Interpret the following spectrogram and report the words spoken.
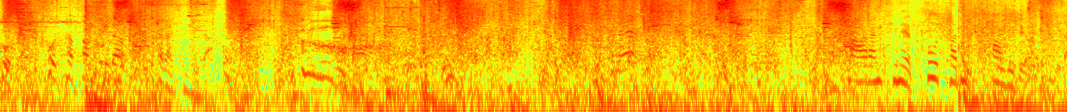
곧 포탑 방패가 사라집니다. 파랑 팀의 포탑이 파괴되었습니다.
